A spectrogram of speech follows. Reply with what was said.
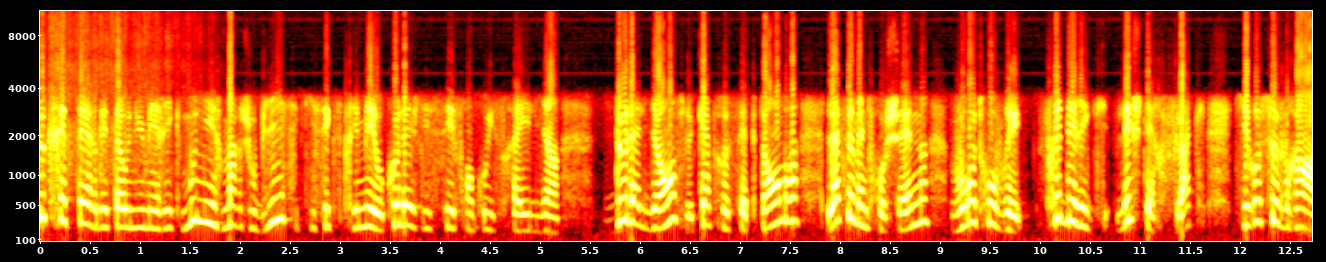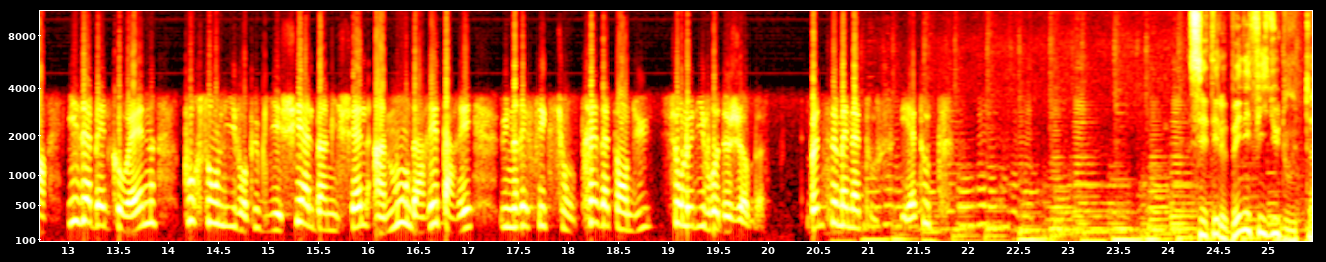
secrétaire d'État au numérique Mounir Marjoubi qui s'exprimait au collège-lycée franco-israélien de l'Alliance le 4 septembre. La semaine prochaine, vous retrouverez Frédéric Lechter-Flack qui recevra Isabelle Cohen pour son livre publié chez Albin Michel, Un monde à réparer, une réflexion très attendue sur le livre de Job. Bonne semaine à tous et à toutes. C'était le bénéfice du doute,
